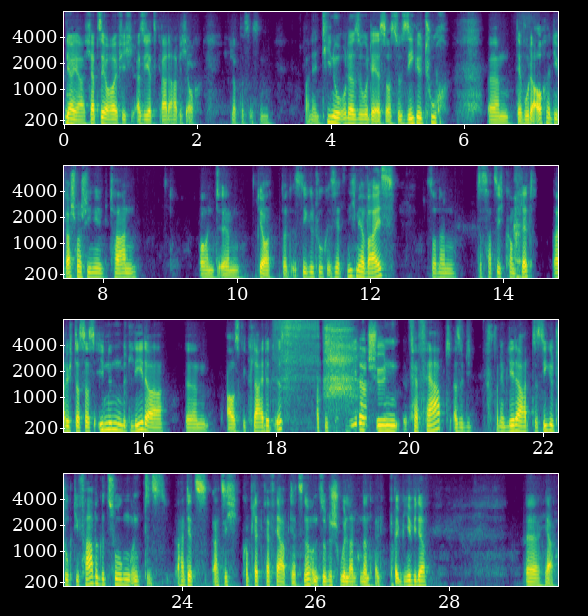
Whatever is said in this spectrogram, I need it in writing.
Ja, ja, ich habe sehr häufig, also jetzt gerade habe ich auch, ich glaube, das ist ein Valentino oder so, der ist aus so Segeltuch. Ähm, der wurde auch in die Waschmaschine getan. Und ähm, ja, das Segeltuch ist jetzt nicht mehr weiß, sondern das hat sich komplett, dadurch, dass das innen mit Leder ähm, ausgekleidet ist, hat sich das Leder schön verfärbt. Also die, von dem Leder hat das Siegeltuch die Farbe gezogen und es hat jetzt, hat sich komplett verfärbt jetzt, ne? Und so eine Schuhe landen dann halt bei mir wieder. Äh, ja.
